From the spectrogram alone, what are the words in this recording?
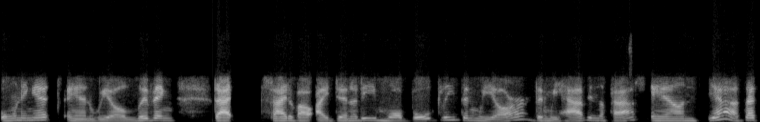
owning it and we are living that side of our identity more boldly than we are than we have in the past and yeah that's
